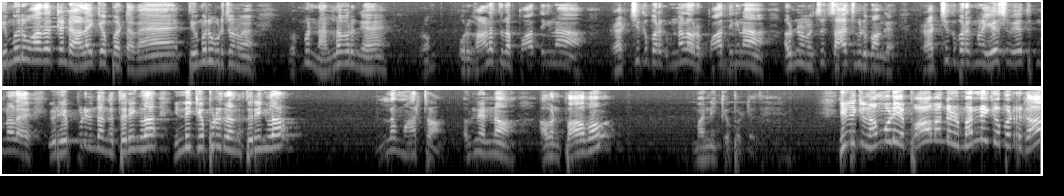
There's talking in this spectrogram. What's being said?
திமிர்வாதற்கண்டு அழைக்கப்பட்டவன் திமிரு பிடிச்சவன் ரொம்ப நல்லவருங்க. ரொம்ப ஒரு காலத்தில் பார்த்தீங்கன்னா ரட்சிக்கு பிறகு முன்னால் அவர் பார்த்தீங்கன்னா அப்படின்னு வச்சு சாட்சி கொடுப்பாங்க. ரட்சிக்கு பிறகு முன்னால இயேசு ஏற்றுக்கு முன்னால் இவர் எப்படி இருந்தாங்க தெரியுங்களா? இன்னைக்கு எப்படி இருக்காங்க தெரியுங்களா? நல்ல மாற்றான் அப்படின்னு என்ன? அவன் பாவம் மன்னிக்கப்பட்டது. இன்னைக்கு நம்முடைய பாவங்கள் மன்னிக்கப்பட்டிருக்கா?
